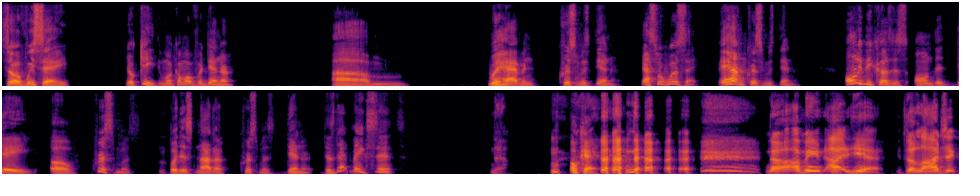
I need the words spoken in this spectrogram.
So if we say, "Yo, Keith, you want to come over for dinner?" Um, we're having Christmas dinner. That's what we'll say. We're having Christmas dinner, only because it's on the day of Christmas, but it's not a Christmas dinner. Does that make sense? No. Okay. no, no. I mean, I, yeah, the logic,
